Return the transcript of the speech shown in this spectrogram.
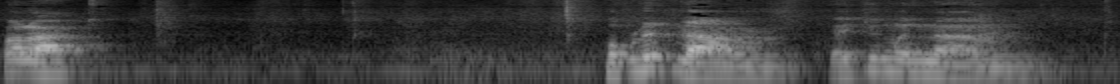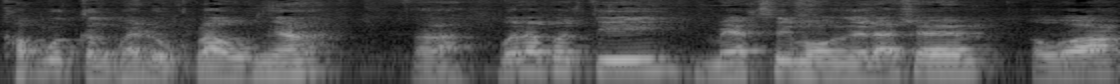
Đó là mục đích là để chứng minh là không có cần phải luộc lâu nhé à, bon appétit merci mọi người đã xem. Au revoir.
